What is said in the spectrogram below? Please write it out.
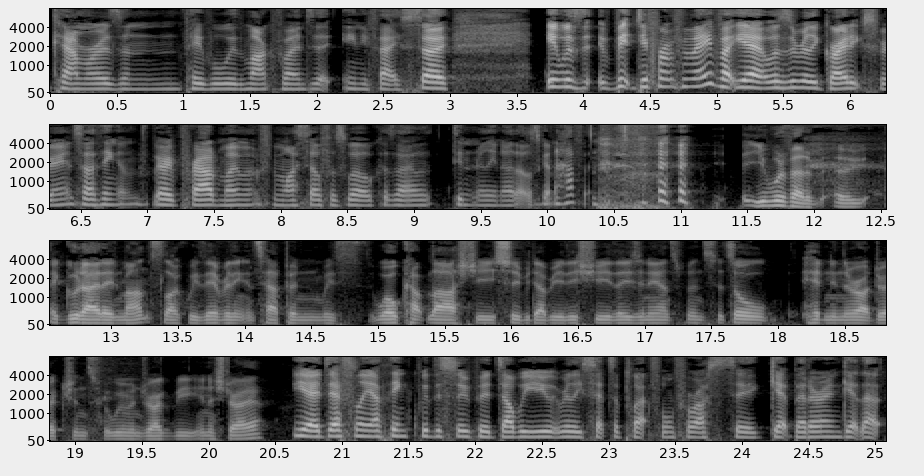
cameras and people with microphones in your face. So it was a bit different for me, but yeah, it was a really great experience. I think a very proud moment for myself as well because I didn't really know that was going to happen. You would have had a, a, a good 18 months, like with everything that's happened with World Cup last year, Super W this year, these announcements. It's all heading in the right directions for women's rugby in Australia. Yeah, definitely. I think with the Super W, it really sets a platform for us to get better and get that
